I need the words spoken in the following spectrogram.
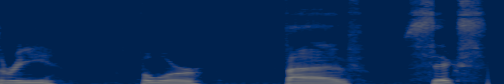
three, four, five, six,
